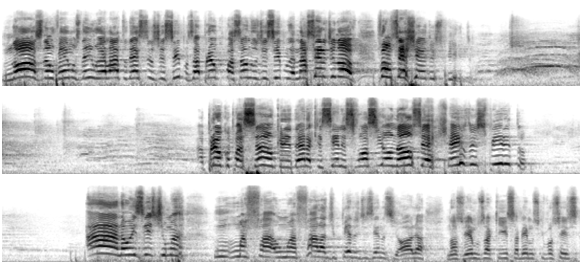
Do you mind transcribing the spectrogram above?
Nós não vemos nenhum relato desses discípulos. A preocupação dos discípulos é nascer de novo, vão ser cheios do Espírito. A preocupação, querida, era que se eles fossem ou não ser cheios do Espírito. Ah, não existe uma, uma, uma fala de Pedro dizendo assim: olha, nós vemos aqui, sabemos que vocês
